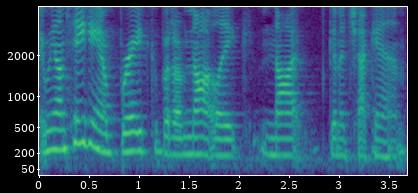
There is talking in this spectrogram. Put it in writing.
I mean, I'm taking a break, but I'm not like not gonna check in.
